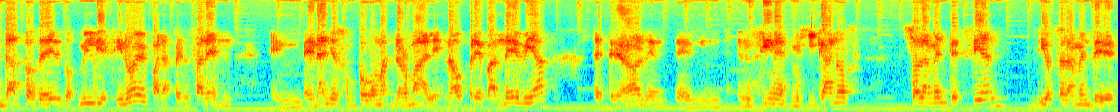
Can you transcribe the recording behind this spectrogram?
Datos de 2019 para pensar en, en, años un poco más normales, ¿no? Pre-pandemia, se estrenaron en, en, cines mexicanos solamente 100, digo solamente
